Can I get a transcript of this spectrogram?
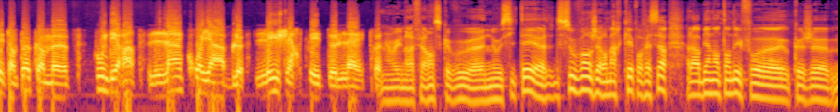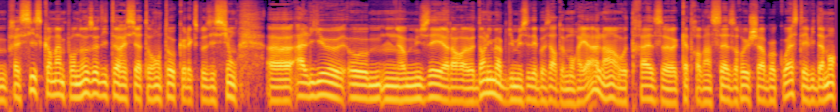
c'est un peu comme euh, Kundera, l'incroyable légèreté de l'être. Oui, une référence que vous euh, nous citez euh, souvent, j'ai remarqué, professeur. Alors, bien entendu, il faut euh, que je précise quand même pour nos auditeurs ici à Toronto que l'exposition a lieu au, musée, alors dans l'immeuble du musée des Beaux-Arts de Montréal, hein, au 1396 rue Sherbrooke-Ouest, évidemment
